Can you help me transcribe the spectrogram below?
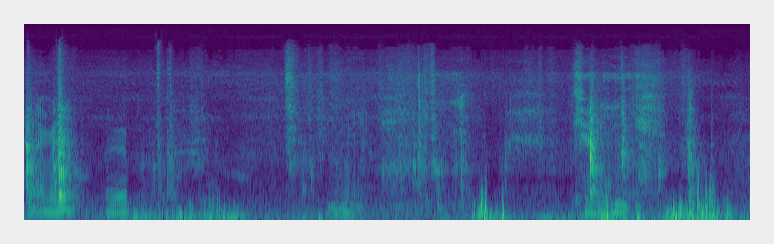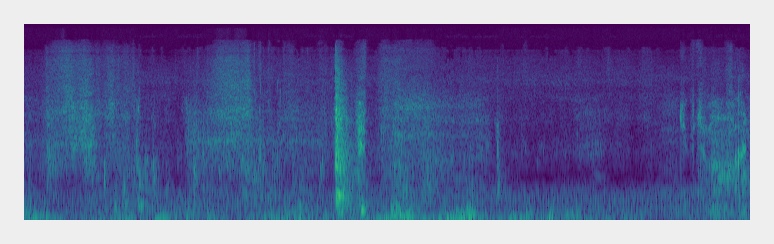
ไหนมันปึ๊บนี่แค่นี้ จิบสมองกัน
